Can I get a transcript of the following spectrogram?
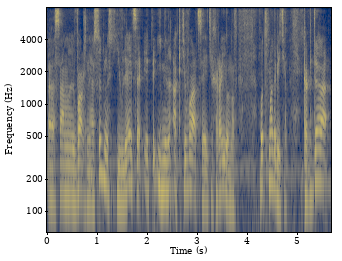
а, самой важной особенностью является это именно активация этих районов. Вот смотрите, когда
